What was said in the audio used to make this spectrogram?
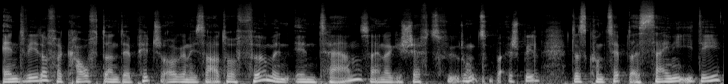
Entweder verkauft dann der Pitch-Organisator firmenintern seiner Geschäftsführung zum Beispiel das Konzept als seine Idee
